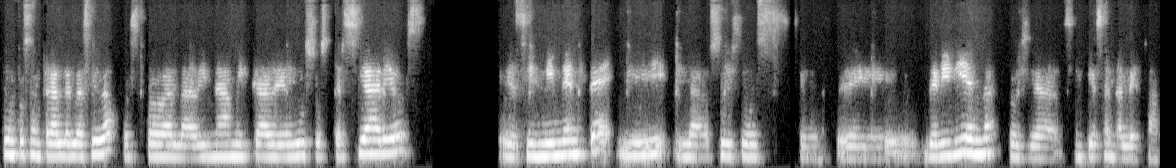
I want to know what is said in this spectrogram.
punto central de la ciudad, pues toda la dinámica de usos terciarios es inminente y los usos este, de, vivienda pues ya se empiezan a alejar.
